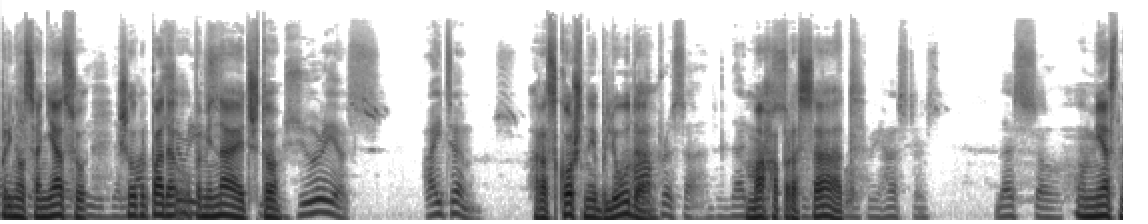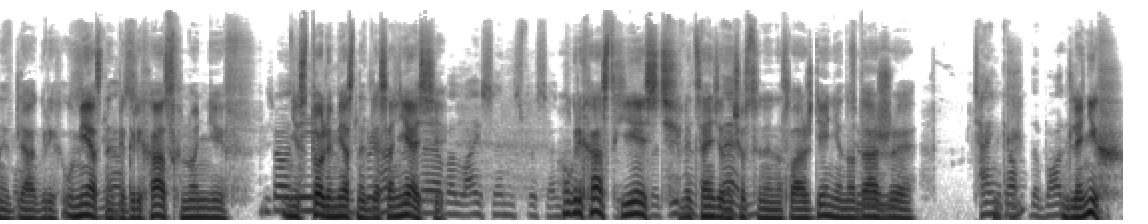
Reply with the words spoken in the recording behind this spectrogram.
принял саньясу, Шилпрапада упоминает, что роскошные блюда, махапрасад, уместный для, грех, уместный для грехастх, но не, не столь уместный для саньяси. У грехастх есть лицензия на чувственное наслаждение, но даже для них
